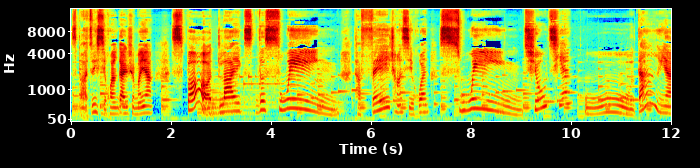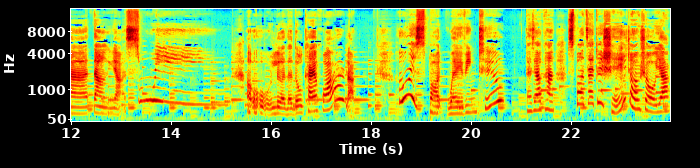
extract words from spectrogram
Spot 最喜欢干什么呀？Spot likes the swing。他非常喜欢 swing 秋千。哦，荡呀荡呀，swing。 哦，乐得都开花了。Who is Spot waving to？大家看，Spot 在对谁招手呀？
